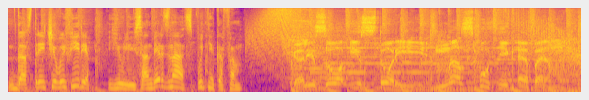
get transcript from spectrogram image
До встречи в эфире. Юлия Санвердина, Спутник ФМ. «Колесо истории» на «Спутник ФМ».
